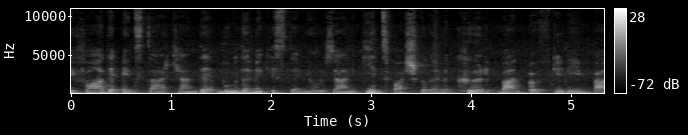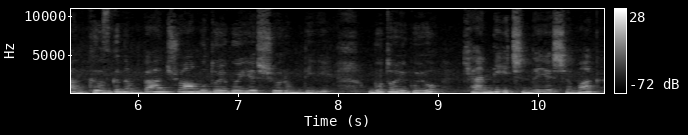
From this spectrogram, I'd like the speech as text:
ifade et derken de bunu demek istemiyoruz. Yani git başkalarını kır, ben öfkeliyim, ben kızgınım, ben şu an bu duyguyu yaşıyorum değil. Bu duyguyu kendi içinde yaşamak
